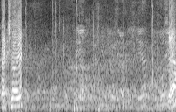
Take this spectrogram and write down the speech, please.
Пять человек? Все?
